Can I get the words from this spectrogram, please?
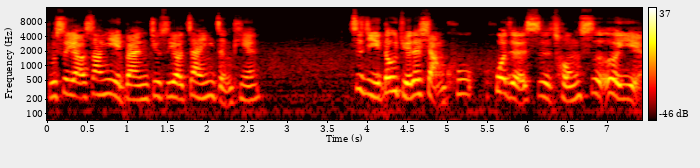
不是要上夜班，就是要站一整天，自己都觉得想哭。或者是从事恶业，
